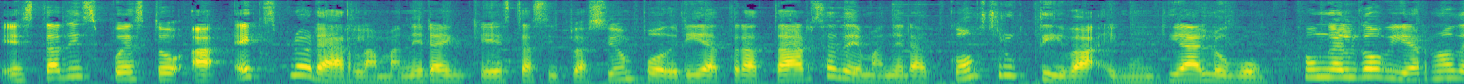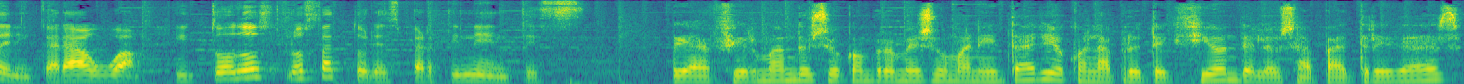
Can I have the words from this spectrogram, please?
está dispuesto a explorar la manera en que esta situación podría tratarse de manera constructiva en un diálogo con el gobierno de Nicaragua y todos los actores pertinentes. Reafirmando su compromiso humanitario con la protección de los apátridas,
